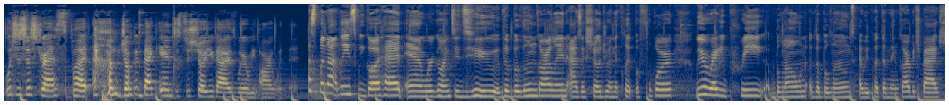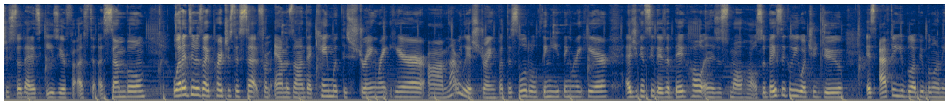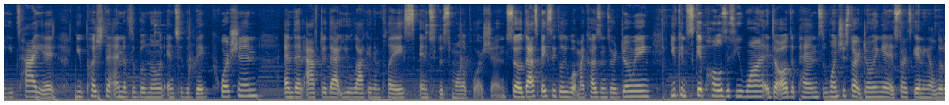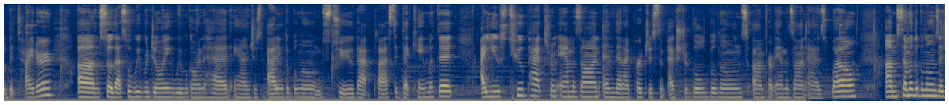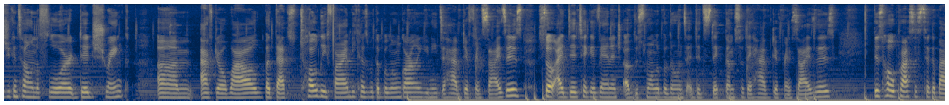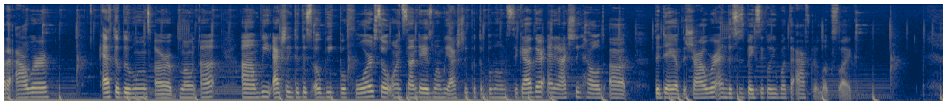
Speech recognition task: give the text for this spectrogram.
which is just stress, but I'm jumping back in just to show you guys where we are with it. Last but not least, we go ahead and we're going to do the balloon garland as I showed you in the clip before. We already pre-blown the balloons and we put them in garbage bags just so that it's easier for us to assemble. What I did is I purchased a set from Amazon that came with this string right here. Um, not really a string, but this little thingy thing right here. As you can see, there's a big hole and there's a small hole. So basically what you do is after you blow up your balloon and you tie it, you push the end of the balloon into the big portion and then after that you lock it in place into the smaller portion. So that's basically what my cousins are doing. You can skip holes if you want. It all depends. Once you start doing it it starts getting a little bit tighter. Um, so that's what we were doing. We were going ahead and just adding the balloons to that plastic that came with it. I used two packs from amazon and then i purchased some extra gold balloons um, from amazon as well. Um, some of the balloons as you can tell on the floor did shrink um, after a while, but that's totally fine because with the balloon garland, you need to have different sizes. So I did take advantage of the smaller balloons. I did stick them so they have different sizes. This whole process took about an hour after the balloons are blown up. Um, we actually did this a week before. So on Sunday is when we actually put the balloons together and it actually held up the day of the shower. And this is basically what the after looks like.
